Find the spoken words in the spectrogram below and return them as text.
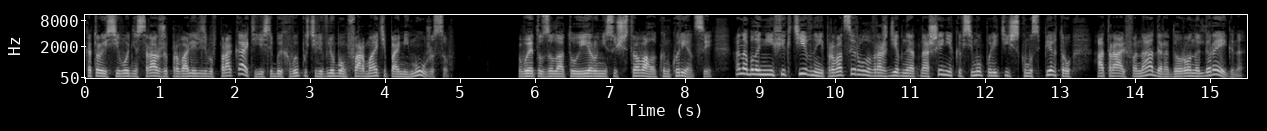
которые сегодня сразу же провалились бы в прокате, если бы их выпустили в любом формате помимо ужасов. В эту золотую эру не существовало конкуренции. Она была неэффективной и провоцировала враждебные отношения ко всему политическому спектру от Ральфа Надера до Рональда Рейгана,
